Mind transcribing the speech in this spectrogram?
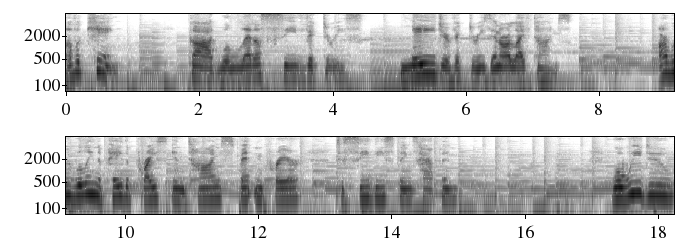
of a king, God will let us see victories, major victories in our lifetimes. Are we willing to pay the price in time spent in prayer to see these things happen? Will we do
